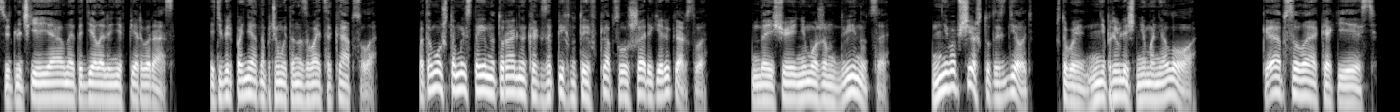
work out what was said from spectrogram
Светлячки явно это делали не в первый раз. И теперь понятно, почему это называется капсула. Потому что мы стоим натурально, как запихнутые в капсулу шарики лекарства. Да еще и не можем двинуться. Не вообще что-то сделать, чтобы не привлечь внимание Лоа. Капсула как есть.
